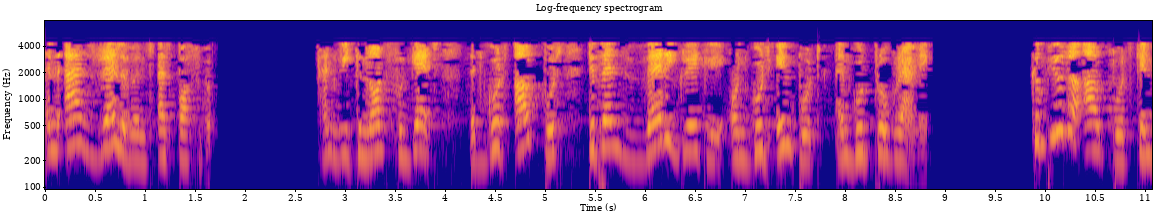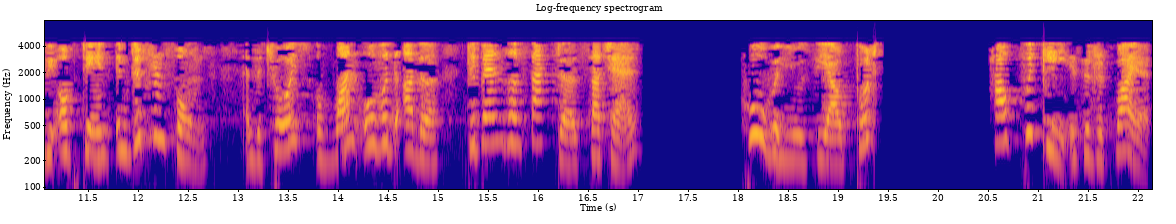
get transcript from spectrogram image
and as relevant as possible. And we cannot forget that good output depends very greatly on good input and good programming. Computer output can be obtained in different forms, and the choice of one over the other depends on factors such as who will use the output, how quickly is it required,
